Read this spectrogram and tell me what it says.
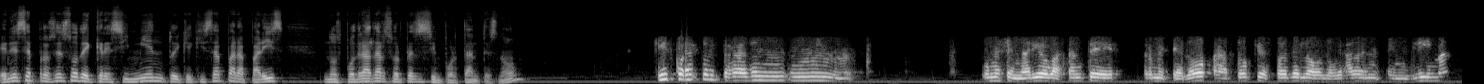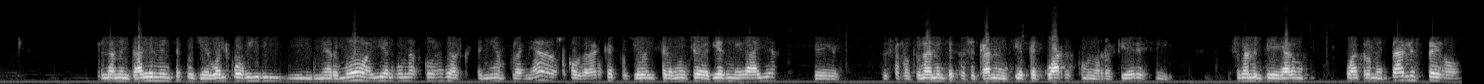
en ese proceso de crecimiento y que quizá para París nos podrá dar sorpresas importantes, ¿no? Sí, es correcto, es un, un, escenario bastante prometedor para Tokio después de lo logrado en, Lima. Lamentablemente pues llegó el COVID y, mermó ahí algunas cosas de las que tenían planeadas. Recordarán que pues yo hice el anuncio de 10 medallas que desafortunadamente pues se quedaron en siete cuartos como lo refieres y solamente llegaron cuatro metales, pero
